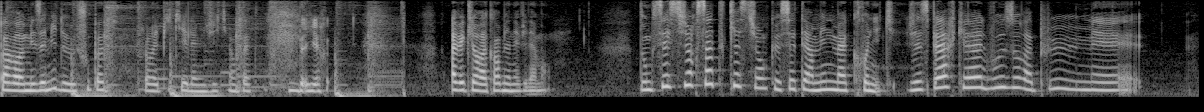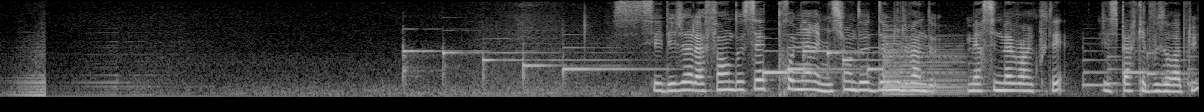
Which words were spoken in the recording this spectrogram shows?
par euh, mes amis de Choupot. J'aurais piqué la musique, en fait, d'ailleurs. Avec le raccord, bien évidemment. Donc c'est sur cette question que se termine ma chronique. J'espère qu'elle vous aura plu, mais... C'est déjà la fin de cette première émission de 2022. Merci de m'avoir écouté. J'espère qu'elle vous aura plu.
